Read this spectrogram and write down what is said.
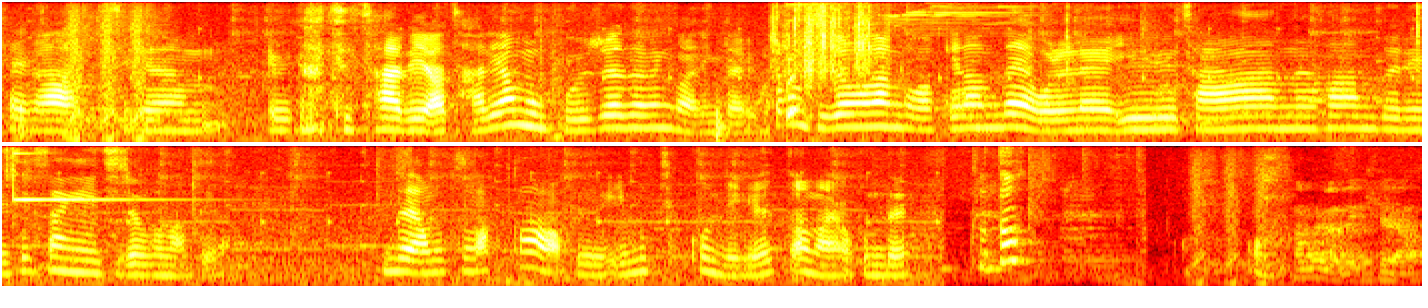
제가 지금 여기까지 자리, 아, 자리 한번 보여줘야 되는 거 아닌가? 이거 조금 지저분한 것 같긴 한데 원래 일 잘하는 사람들이 책상이 지저분하대요. 근데 아무튼 아까 그 이모티콘 얘기를 했잖아요. 근데 구독? 카메라 왜 켜요?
